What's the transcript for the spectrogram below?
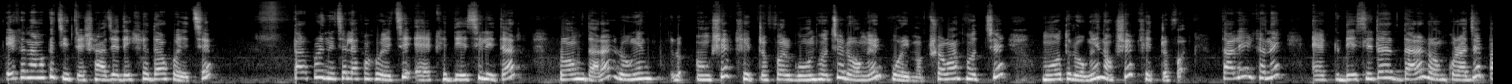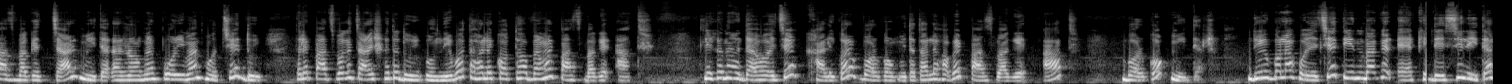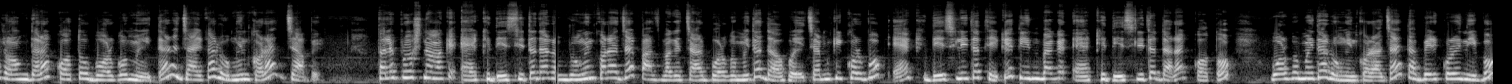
এখানে আমাকে চিত্রের সাহায্যে দেখিয়ে দেওয়া হয়েছে। তারপরে নিচে লেখা হয়েছে, এক দেশি লিটার রং দ্বারা রঙিন অংশের ক্ষেত্রফল গুণ হচ্ছে রঙের পরিমাপ, সমান হচ্ছে মোট রঙিন অংশের ক্ষেত্রফল। তাহলে এখানে এক দেশ লিটার দ্বারা রং করা যায় পাঁচ ভাগের চার মিটার, আর রঙের পরিমাণ হচ্ছে দুই। তাহলে পাঁচ ভাগের চারের সাথে দুই গুণ দিব, তাহলে কত হবে আমার? পাঁচ ভাগের আট। এখানে দেওয়া হয়েছে খালি করা বর্গ মিটার তাহলে হবে পাঁচ ভাগের আট বর্গ মিটার দুই বলা হয়েছে তিন ভাগের এক ডেসিলিটার রং দ্বারা কত বর্গ মিটার জায়গা রঙিন করা যাবে? তাহলে প্রশ্ন আমাকে এক ডেসিলিটার দ্বারা রঙিন করা যায়, পাঁচ ভাগের চার বর্গ মিটার দেওয়া হয়েছে। আমি কি করব? এক ডেসিলিটার থেকে তিন ভাগের এক ডেসিলিটার দ্বারা কত বর্গ মিটার রঙিন করা যায় তা বের করে নিব।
